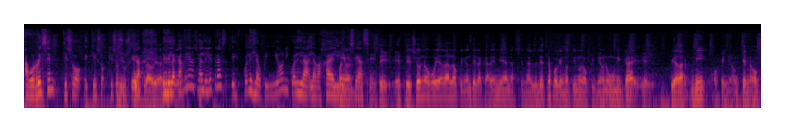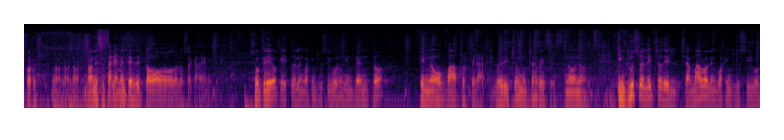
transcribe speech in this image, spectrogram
aborrecen que eso que eso que eso suceda. Desde la este Academia Nacional de Letras, ¿cuál es la opinión y cuál es la, bajada de línea que se hace? Sí, este, yo no voy a dar la opinión de la Academia Nacional de Letras porque no tiene una opinión única. voy a dar mi opinión, que no no, no, no, no necesariamente es de todos los académicos. Yo creo que esto del lenguaje inclusivo es un invento que no va a prosperar. Lo he dicho muchas veces. No, no. Incluso el hecho de llamarlo lenguaje inclusivo,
